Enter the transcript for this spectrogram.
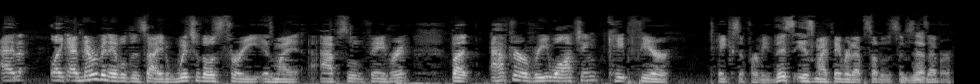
and like I've never been able to decide which of those three is my absolute favorite. But after rewatching, Cape Fear takes it for me. This is my favorite episode of The Simpsons that- ever.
